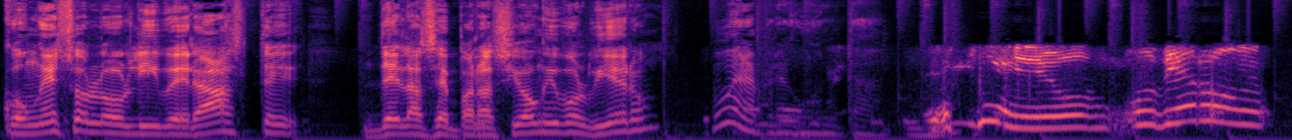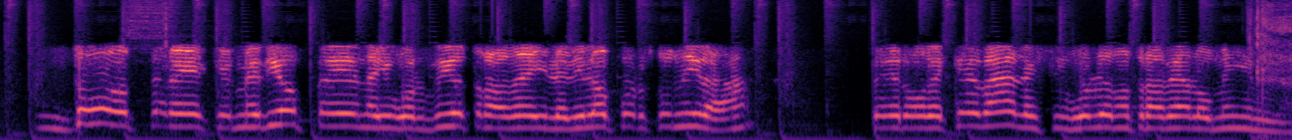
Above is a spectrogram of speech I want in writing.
con eso lo liberaste de la separación y volvieron? Buena pregunta. Sí, hu- hubieron dos o tres que me dio pena y volví otra vez y le di la oportunidad. Pero ¿de qué vale si vuelven otra vez a lo mismo?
